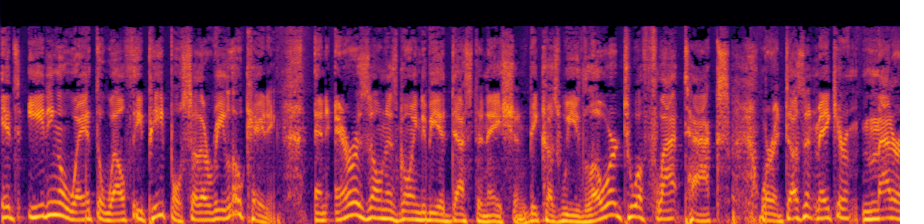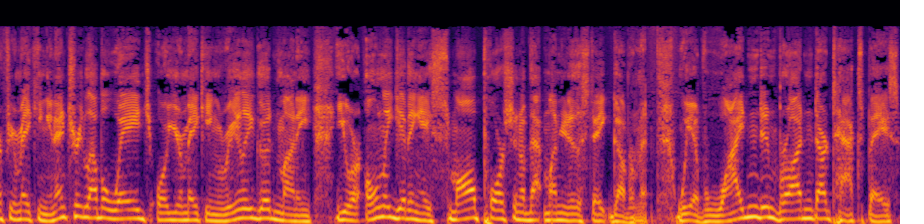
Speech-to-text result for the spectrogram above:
it's eating away at the wealthy people. So they're relocating. And Arizona is going to be a destination because we lowered to a flat tax where it doesn't make your, matter if you're making an entry level wage or you're making really good money. You are only giving a small portion of that money to the state government. We have widened and broadened our tax base.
